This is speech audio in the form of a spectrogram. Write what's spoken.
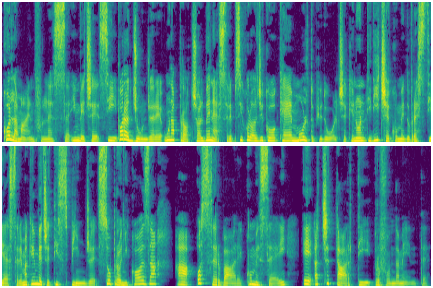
con la mindfulness invece si può raggiungere un approccio al benessere psicologico che è molto più dolce, che non ti dice come dovresti essere, ma che invece ti spinge sopra ogni cosa a osservare come sei e accettarti profondamente.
